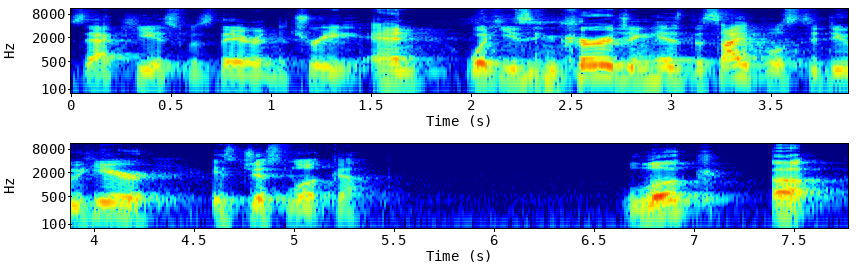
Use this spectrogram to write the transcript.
Zacchaeus was there in the tree. And what he's encouraging his disciples to do here is just look up. Look up.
